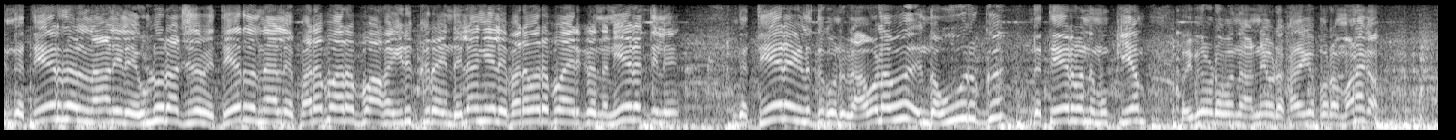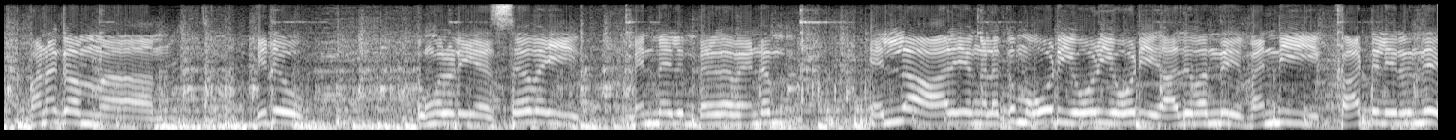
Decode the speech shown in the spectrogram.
இந்த தேர்தல் நாளிலே உள்ளூராட்சி சபை தேர்தல் நாளில் பரபரப்பாக இருக்கிற இந்த இலங்கையிலே பரபரப்பாக இருக்கிற இந்த நேரத்தில் இந்த தேரை இழுத்து கொண்டு அவ்வளவு இந்த ஊருக்கு இந்த தேர் வந்து முக்கியம். இவரோட வந்து அன்னையோட கதைக்க போகிறோம் வணக்கம். வணக்கம் இது உங்களுடைய சேவை மென்மேலும் பெருக வேண்டும். எல்லா ஆலயங்களுக்கும் ஓடி ஓடி ஓடி அது வந்து வன்னி காட்டிலிருந்து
